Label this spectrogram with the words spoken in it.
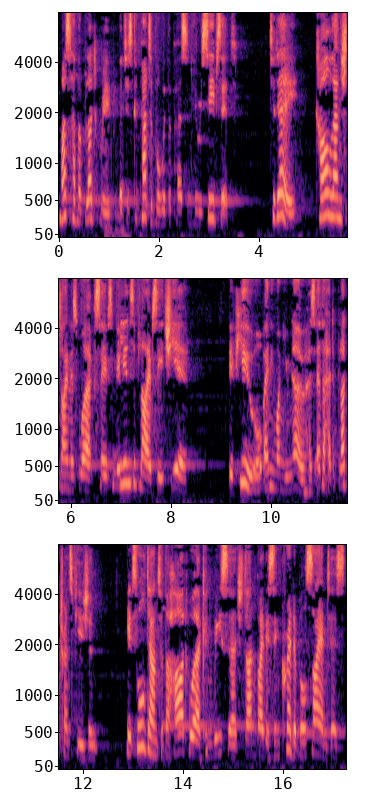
must have a blood group that is compatible with the person who receives it. Today, Karl Landsteiner's work saves millions of lives each year. If you or anyone you know has ever had a blood transfusion, it's all down to the hard work and research done by this incredible scientist.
